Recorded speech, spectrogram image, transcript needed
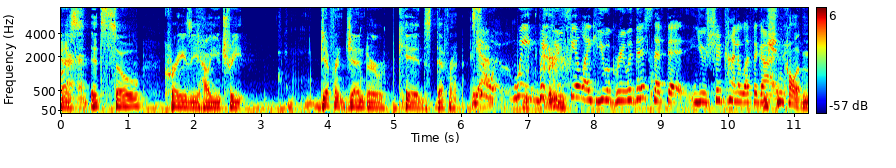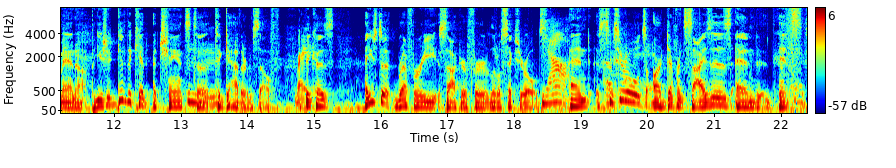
is sure. it's so crazy how you treat different gender kids different. Yeah. So wait, but you feel like you agree with this that that you should kind of let the guy. You shouldn't call it man up. You should give the kid a chance to, to gather himself. Mm-hmm. Right. Because I used to referee soccer for little six year olds. Yeah. And six year olds are different sizes and it's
